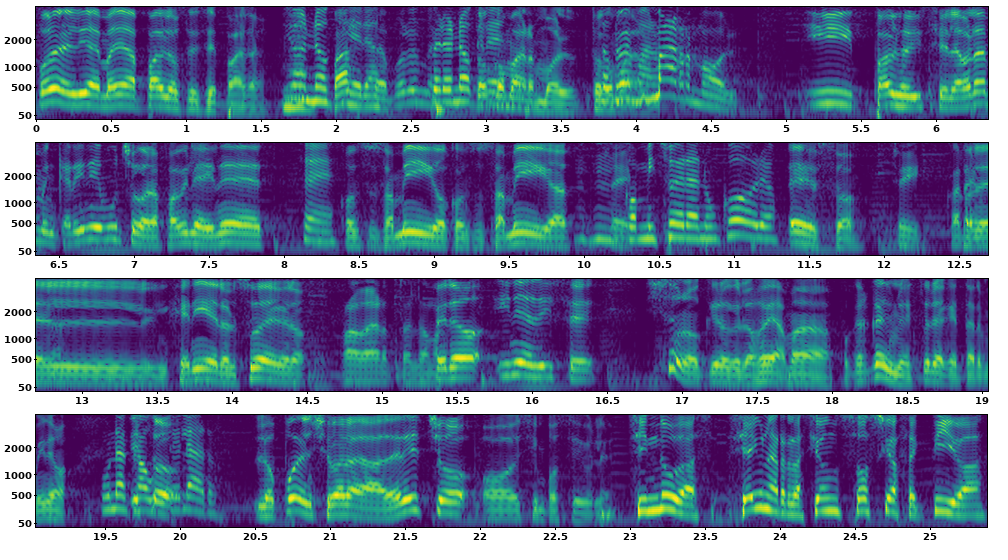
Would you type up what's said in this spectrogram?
por el día de mañana Pablo se separa. Dios no Basta, quiera. poneme. Pero no Toco creo. mármol. Toco No es mármol. mármol. Y Pablo dice, la verdad me encariñé mucho con la familia de Inés, Sí. con sus amigos, con sus amigas. Sí. Con mi suegra en un cobro. Eso. Sí, Con el ingeniero, el suegro. Roberto es lo más. Pero Inés dice, yo no quiero que los vea más, porque acá hay una historia que terminó. Una Eso, cautelar. ¿Lo pueden llevar a derecho o es imposible? Sin dudas, si hay una relación socioafectiva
